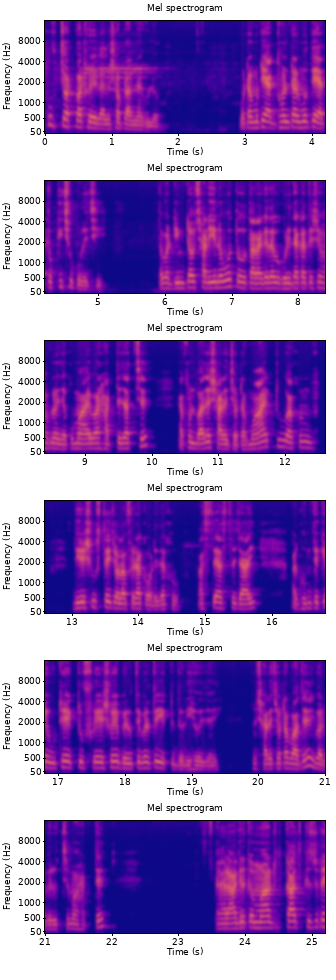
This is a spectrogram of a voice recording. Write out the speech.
খুব চটপট হয়ে গেল সব রান্নাগুলো। মোটামুটি এক ঘণ্টার মধ্যে এত কিছু করেছি। তারপর ডিমটাও ছাড়িয়ে নেব, তো তার আগে দেখো ঘড়ি দেখাতে এসে ভাবলাম, দেখো মা এবার হাঁটতে যাচ্ছে। এখন বাজে সাড়ে ছটা। মা একটু এখন ধীরে সুস্থে চলাফেরা করে, দেখো। আস্তে আস্তে যাই। আর ঘুম থেকে উঠে একটু ফ্রেশ হয়ে বেরোতে বেরোতেই একটু দেরি হয়ে যায়। সাড়ে ছটা বাজে, এবার বেরোচ্ছে মা হাঁটতে। আর আগের মার কাজ কিছুটা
